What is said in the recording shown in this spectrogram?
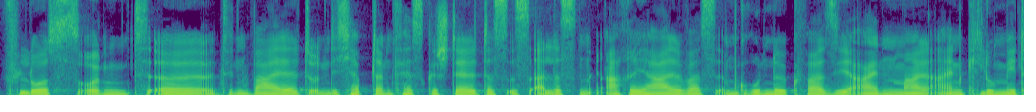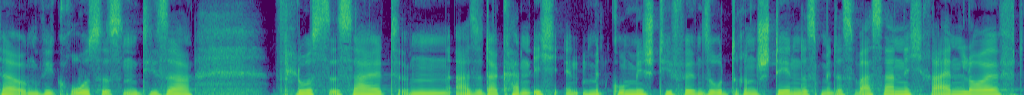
Fluss und äh, den Wald. Und ich habe dann festgestellt, das ist alles ein Areal, was im Grunde quasi einmal ein Kilometer irgendwie groß ist. Und dieser Fluss ist halt, ein, also da kann ich mit Gummistiefeln so drin stehen, dass mir das Wasser nicht reinläuft.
